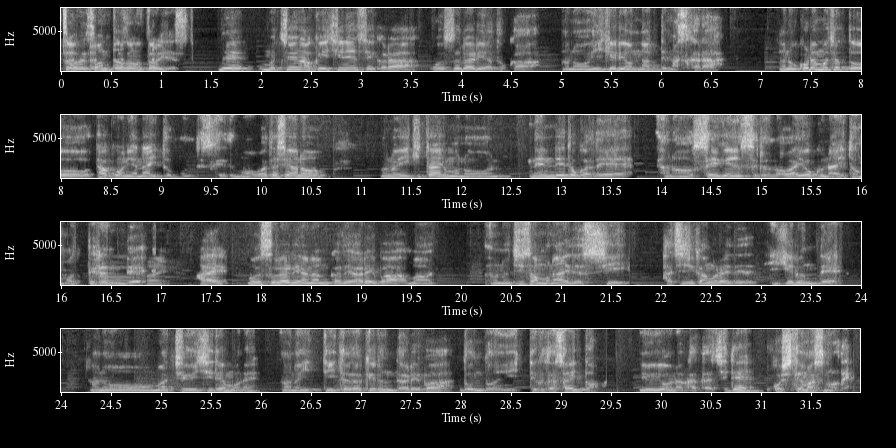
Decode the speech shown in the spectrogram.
そうです。本当その通りです。で、もう中学1年生からオーストラリアとか、あの、行けるようになってますから、あの、これもちょっと他校にはないと思うんですけれども、私、あの、あの行きたいものを年齢とかであの制限するのは良くないと思ってるんで、うんはい、はい、オーストラリアなんかであれば、まあ、あの時差もないですし8時間ぐらいで行けるんで、あのまあ、中1でもねあの行っていただけるんであればどんどん行ってくださいというような形で押してますので。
